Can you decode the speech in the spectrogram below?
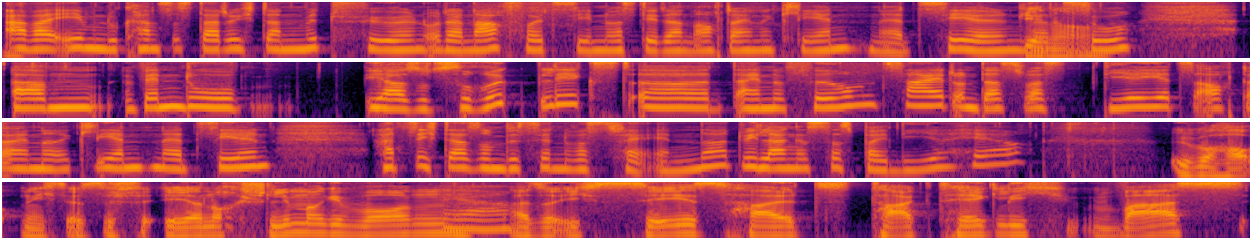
Aber eben, du kannst es dadurch dann mitfühlen oder nachvollziehen, was dir dann auch deine Klienten erzählen genau. dazu. Ähm, wenn du ja so zurückblickst, äh, deine Firmenzeit und das, was dir jetzt auch deine Klienten erzählen, hat sich da so ein bisschen was verändert? Wie lange ist das bei dir her? Überhaupt nicht. Es ist eher noch schlimmer geworden. Ja. Also ich sehe es halt tagtäglich, was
